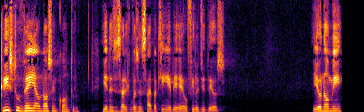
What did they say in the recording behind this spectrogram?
Cristo vem ao nosso encontro. E é necessário que você saiba quem ele é, o Filho de Deus. E eu não me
